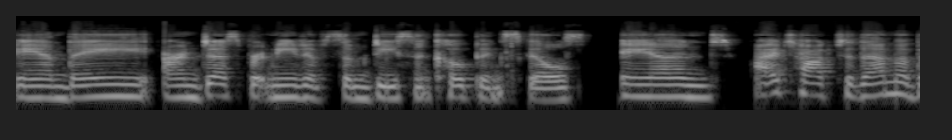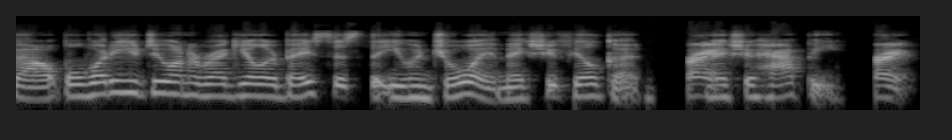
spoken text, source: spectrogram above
and they are in desperate need of some decent coping skills. And I talk to them about, well, what do you do on a regular basis that you enjoy? It makes you feel good, Right. makes you happy, Right.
